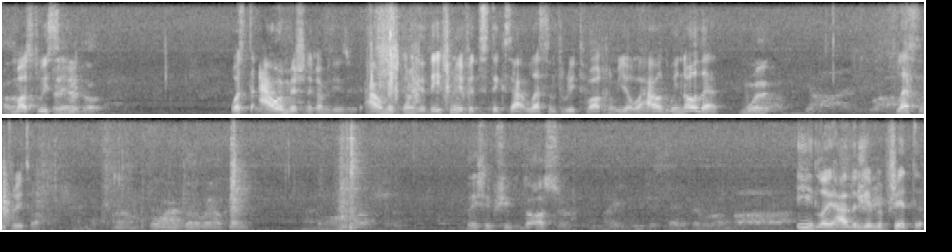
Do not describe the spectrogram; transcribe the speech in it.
Must we say? Isn't it the- What's the, our mission coming to teach me? Our mission coming to teach me if it sticks out less than three tvachim, you're allowed. We know that More than, less than three tvachim. no, they went the other way, okay. They say pshita the usher. Id lo yahadri kipi pshita.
